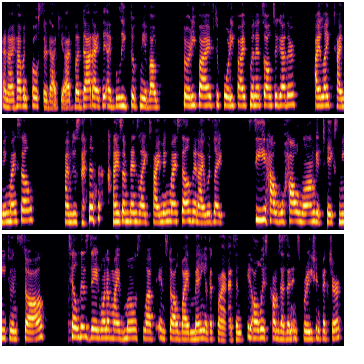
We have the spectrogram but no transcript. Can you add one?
and I haven't posted that yet, but that I think, I believe took me about 35 to 45 minutes altogether. I like timing myself. I'm just, I sometimes like timing myself and I would like see how, how long it takes me to install. Till this date, one of my most loved installed by many of the clients, and it always comes as an inspiration picture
